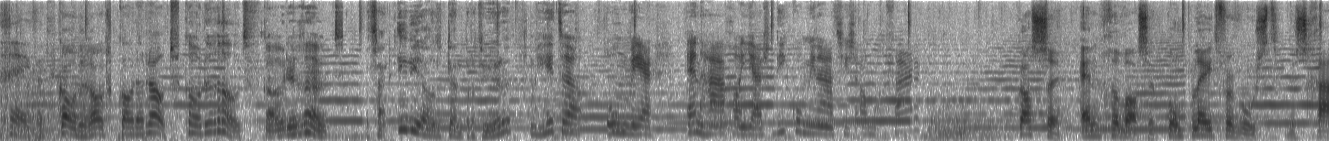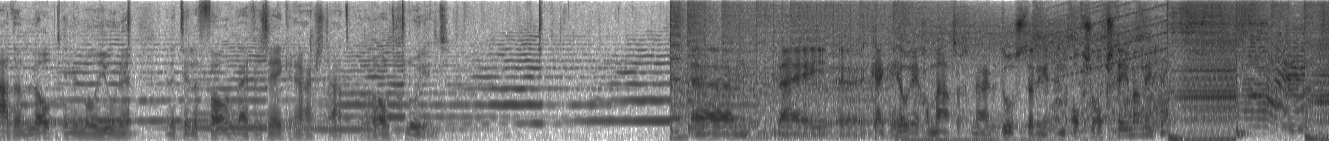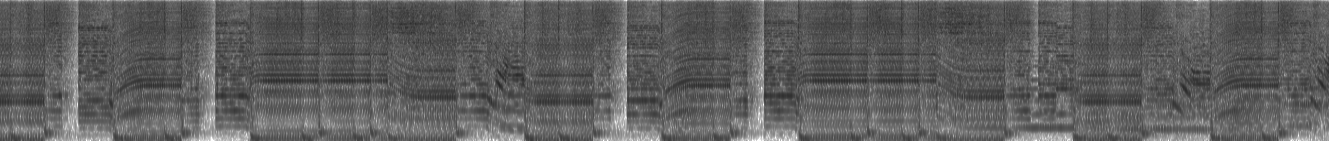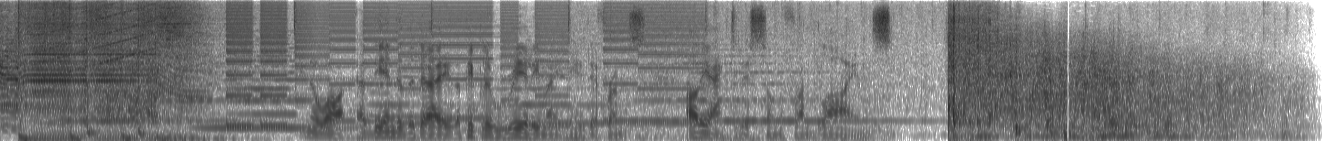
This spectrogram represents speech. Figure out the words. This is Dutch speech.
geven. Code rood. Code rood. Code rood. Code rood. Het zijn idiote temperaturen. Hitte, onweer en hagel, en juist die combinatie is allemaal gevaarlijk. Kassen en gewassen compleet verwoest. De schade loopt in de miljoenen en de telefoon bij verzekeraar staat rood gloeiend. Uh, wij uh, kijken heel regelmatig naar de doelstellingen en of ze op schema liggen. What, at the end of the day, the people who are really making a difference are the activists on the front lines.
